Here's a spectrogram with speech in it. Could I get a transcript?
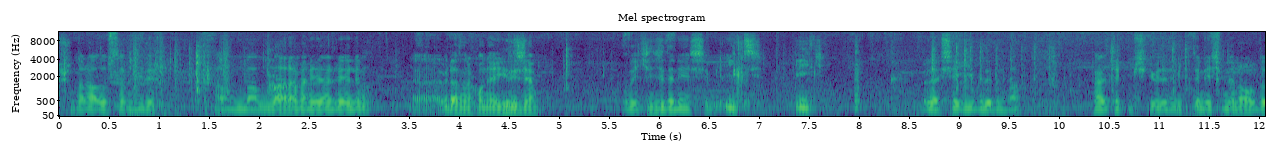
Şunları alırsam iyidir. Tamamlar hemen ilerleyelim. Ee, birazdan konuya gireceğim. Bu da ikinci deneyişim. İlk, ilk böyle şey gibi dedim lan. Peltekmiş gibi dedim. İlk deneyişimde ne oldu?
